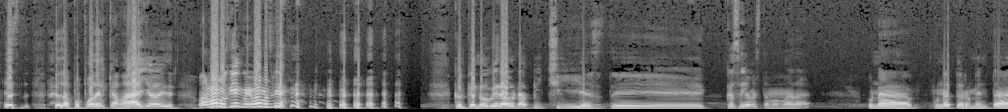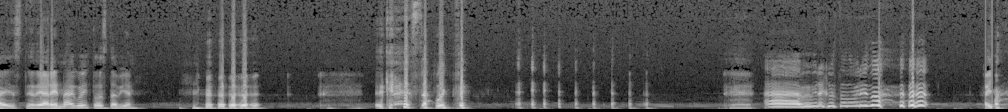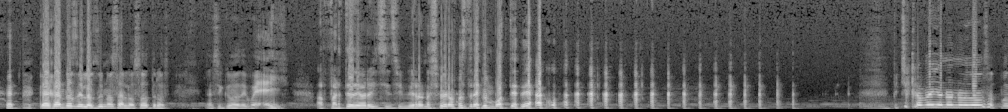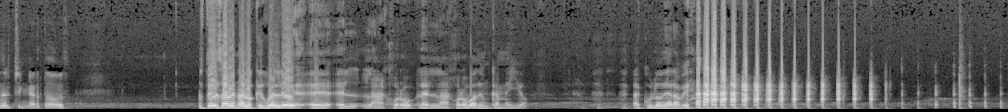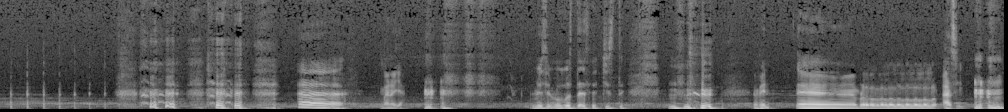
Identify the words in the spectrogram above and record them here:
la popó del caballo. vamos bien, güey, vamos bien. Con que no hubiera una pichi, este... ¿Cómo se llama esta mamada? Una, una tormenta este, de arena, güey, todo está bien. es que está muy feo. Ah, me hubiera gustado ver eso. Cagándose los unos a los otros. Así como de, güey, aparte de oro, incienso y mirra, nos hubiéramos traído un bote de agua. Pinche camello, no nos vamos a poder chingar todos. ¿Ustedes saben a lo que huele eh, la, joroba, la joroba de un camello? A culo de árabe. Ah, bueno, ya. A mí sí me gusta ese chiste. en fin. Eh, así. Ah,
